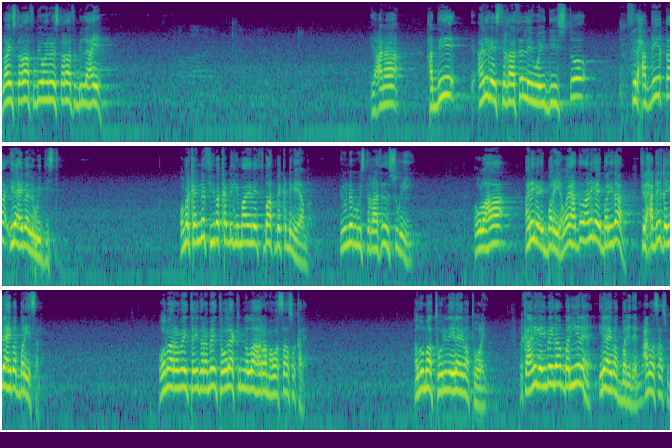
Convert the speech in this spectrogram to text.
laa yustagaau bi wa inama yustagaau billahiye yaعnaa haddii aniga istiqaaho lay weydiisto fi اlxaqiiqa ilahay baa la weydiistay oo markaa nafyiba ka dhigi maayana ihbaat bay ka dhigayaanba inuu nebigu istiqaahada sugayey ou lahaa aniga i barya waayo haddaad aniga ay baridaan fi lxaqiiqa ilahay baad baryaysaan wamaa ramayta id ramayta walaakina allaha rama waa saas oo kale aduu maa tuurine ilahay baa tuuray marka aniga imaydaan baryine ilahay baad barideen macnu waa saas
